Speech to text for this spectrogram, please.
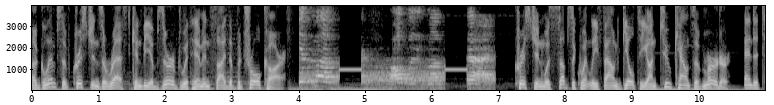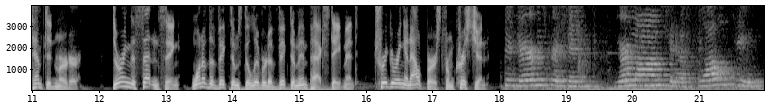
A glimpse of Christian's arrest can be observed with him inside the patrol car. Christian was subsequently found guilty on two counts of murder and attempted murder. During the sentencing, one of the victims delivered a victim impact statement, triggering an outburst from Christian. Christian, your mom should have swallowed you.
